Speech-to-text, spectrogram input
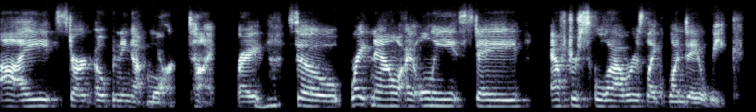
I start opening up more time, right? Mhm. So right now, I only stay after school hours like one day a week.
